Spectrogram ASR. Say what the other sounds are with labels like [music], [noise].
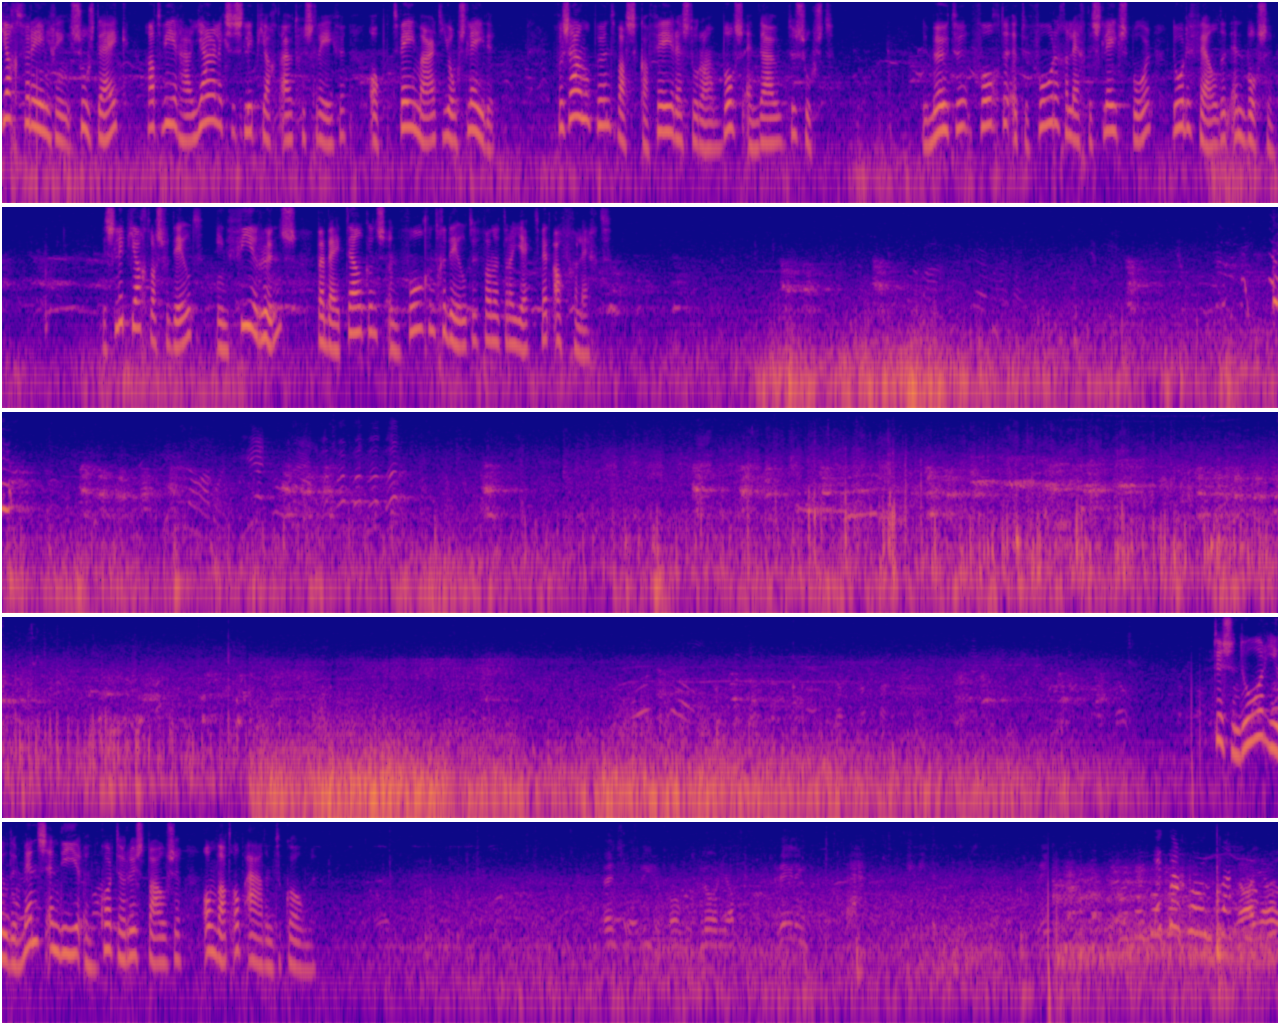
Jachtvereniging Soesdijk had weer haar jaarlijkse slipjacht uitgeschreven op 2 maart jongstleden. Verzamelpunt was café-restaurant Bos en Duin te Soest. De meute volgde het tevoren gelegde sleepspoor door de velden en bossen. De slipjacht was verdeeld in vier runs, waarbij telkens een volgend gedeelte van het traject werd afgelegd. Tussendoor hielden mens en dier een korte rustpauze om wat op adem te komen. Wensen, vrienden, focus, gloria, reling. Ik mag gewoon plassen. Ja, ja.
